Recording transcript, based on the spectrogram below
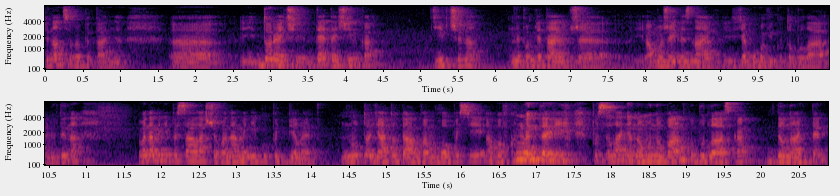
фінансове питання. Е, до речі, де та жінка, дівчина, не пам'ятаю вже, а може і не знаю, якого віку то була людина. Вона мені писала, що вона мені купить білет. Ну то я додам вам в описі або в коментарі посилання на монобанку, будь ласка, донатьте.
